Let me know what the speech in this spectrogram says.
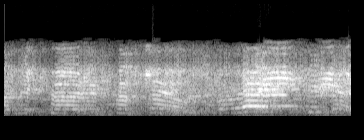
Thank you.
